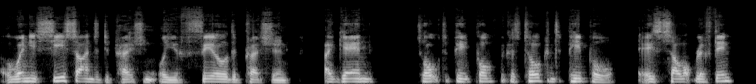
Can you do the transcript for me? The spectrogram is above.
When you see signs of depression or you feel depression, again, talk to people because talking to people is so uplifting,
